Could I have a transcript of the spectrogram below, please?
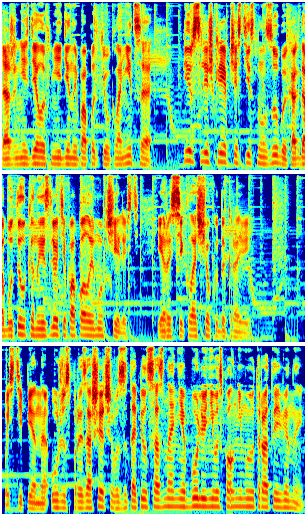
Даже не сделав ни единой попытки уклониться, Пирс лишь крепче стиснул зубы, когда бутылка на излете попала ему в челюсть и рассекла щеку до крови. Постепенно ужас произошедшего затопил сознание болью невосполнимой утраты и вины.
